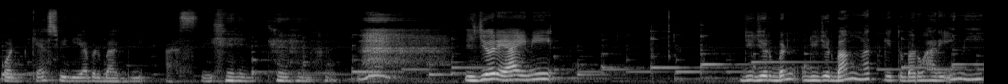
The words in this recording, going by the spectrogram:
podcast Widya berbagi. Asik. Jujur ya ini jujur ben jujur banget gitu baru hari ini.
